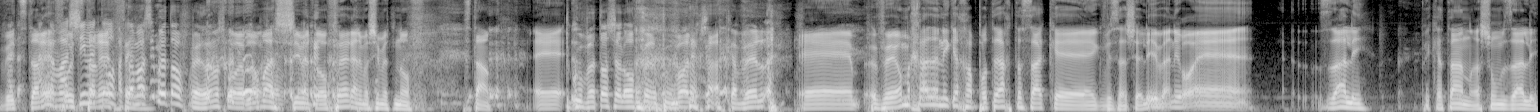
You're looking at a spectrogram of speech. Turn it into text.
והצטרף, אתה הוא הצטרף. אתה מאשים את עופר, זה מה שקורה. לא. מאשים את עופר, אני מאשים את נוף. סתם. אה, תגובתו של עופר תובא כשתתקבל. אה, ויום אחד אני ככה פותח את השק אה, כביסה שלי ואני רואה זלי, בקטן, רשום זלי.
